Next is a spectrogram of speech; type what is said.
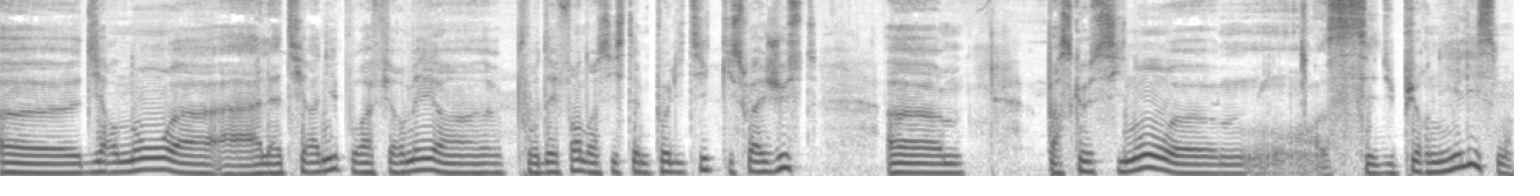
Euh, dire non à, la tyrannie pour affirmer, pour défendre un système politique qui soit juste. parce que sinon, c'est du pur nihilisme.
